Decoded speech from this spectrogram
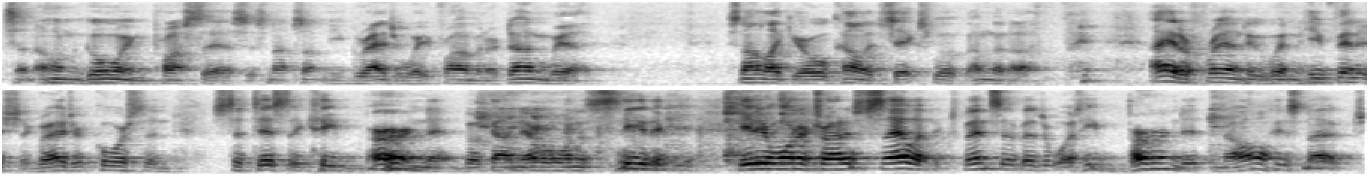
It's an ongoing process. It's not something you graduate from and are done with. It's not like your old college textbook. I'm gonna. I had a friend who, when he finished a graduate course in statistics, he burned that book. I never want to see it again. He didn't want to try to sell it, expensive as it was. He burned it in all his notes.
